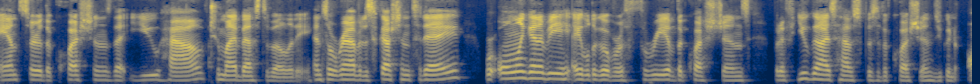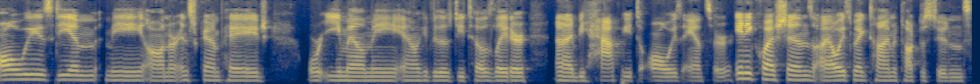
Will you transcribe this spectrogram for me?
answer the questions that you have to my best ability. And so, we're going to have a discussion today. We're only going to be able to go over three of the questions. But if you guys have specific questions, you can always DM me on our Instagram page or email me and I'll give you those details later. And I'd be happy to always answer any questions. I always make time to talk to students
